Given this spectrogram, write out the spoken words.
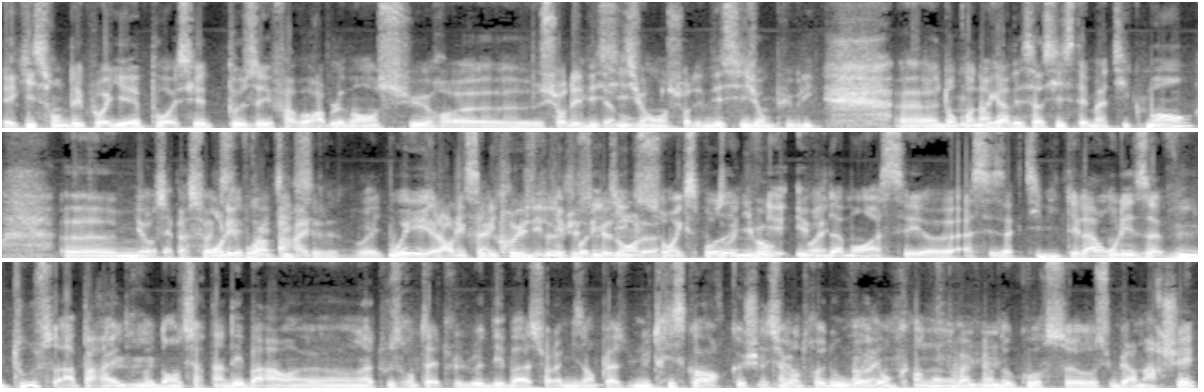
et qui sont déployés pour essayer de peser favorablement sur euh, sur des décisions, sur des décisions publiques. Euh, donc on a regardé ça systématiquement. Euh, on s'aperçoit les voit apparaître. Oui. oui. alors les, politiques, les politiques sont exposés niveau. évidemment à ces à ces activités-là. On les a vus tous apparaître mhm. dans certains débats. On a tous en tête le, débat sur la mise en place du Nutri-Score que chacun d'entre nous voyons quand on va faire mhm. nos courses au supermarché.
